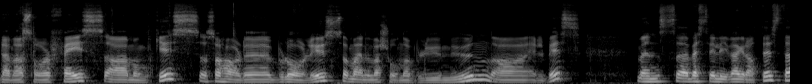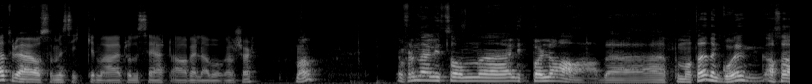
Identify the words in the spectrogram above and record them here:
Dinosaur Face av Monkeys. Og så har du Blålys, som er en versjon av Blue Moon av Elvis. Mens eh, Beste i livet er gratis, der tror jeg også musikken er produsert av Ella Vågan sjøl. Ja. Ja, For den er litt sånn eh, litt ballade, på en måte. Den går altså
